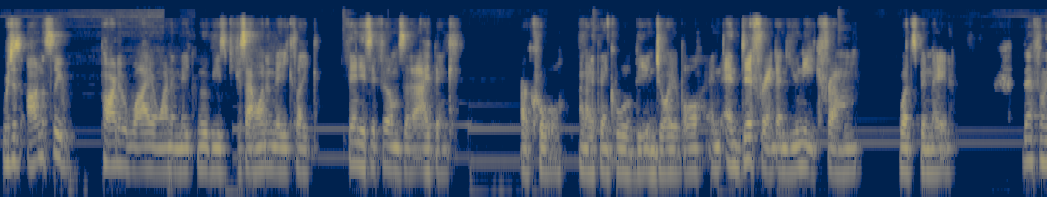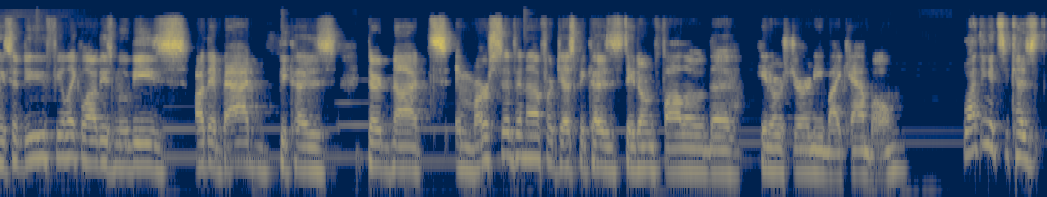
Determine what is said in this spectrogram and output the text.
which is honestly part of why I want to make movies because I want to make like fantasy films that I think are cool and I think will be enjoyable and, and different and unique from what's been made. Definitely. So, do you feel like a lot of these movies are they bad because they're not immersive enough, or just because they don't follow the hero's journey by Campbell? Well, I think it's because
